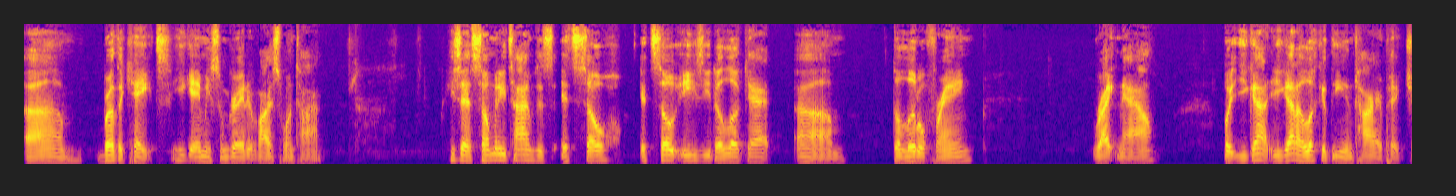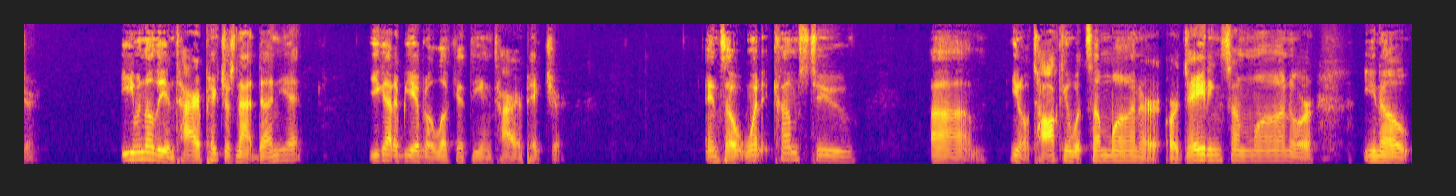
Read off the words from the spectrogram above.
um, brother Cates he gave me some great advice one time. He said so many times it's it's so it's so easy to look at um, the little frame right now but you got you got to look at the entire picture. Even though the entire picture is not done yet, you got to be able to look at the entire picture. And so when it comes to um, you know, talking with someone or or dating someone or you know,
